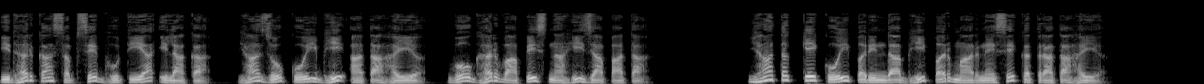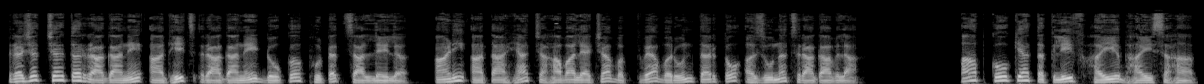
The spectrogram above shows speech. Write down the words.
इधर का सबसे भूतिया इलाका, यहाँ जो कोई भी आता है वो घर वापिस नहीं जा पाता। यहाँ तक के कोई परिंदा भी पर मारने से कतराता है रजतच्या तर रागाने, आधीच रागाने डोकं फुटत चाललेलं आणि आता ह्या चहावाल्याच्या वक्तव्यावरून तर तो अजूनच रागावला. आपको क्या तकलीफ़ है भाई साहब?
